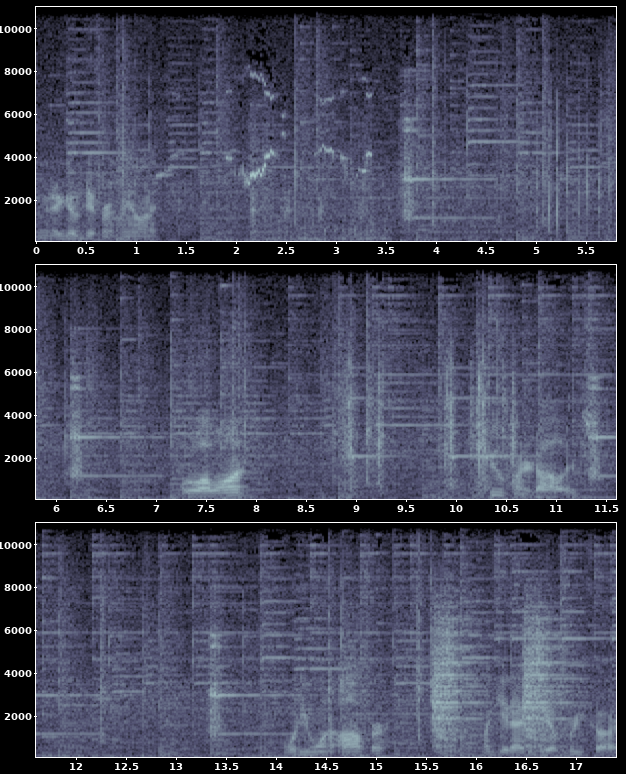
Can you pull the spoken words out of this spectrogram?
I'm gonna go differently on it. What do I want? Two hundred dollars. What do you want to offer? My get out of jail free card.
